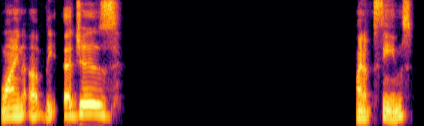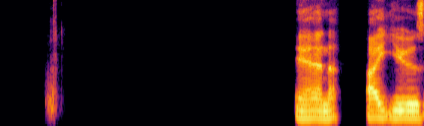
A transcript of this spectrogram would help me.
Line up the edges. Line up the seams. and I use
